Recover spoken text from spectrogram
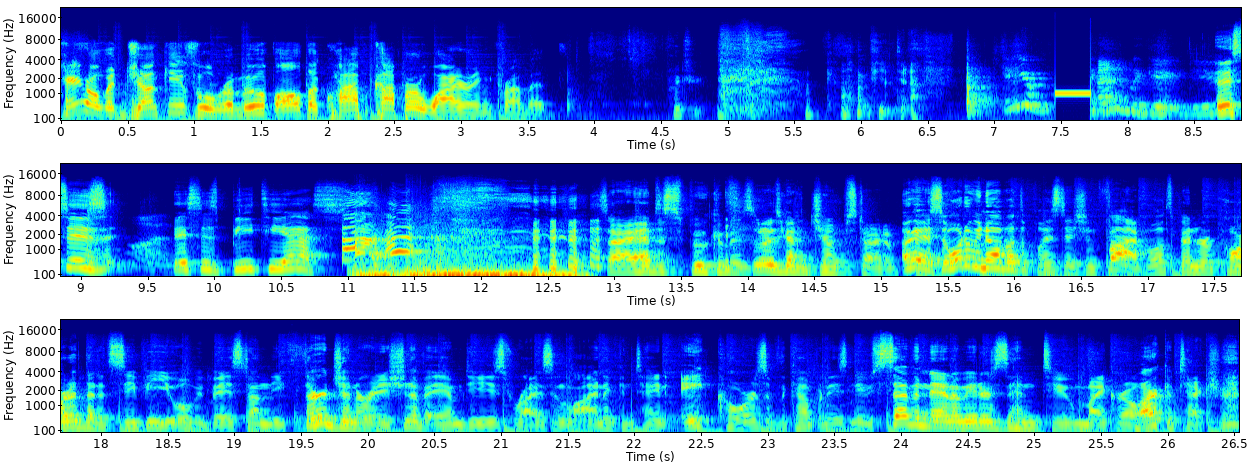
Heroin junkies will remove all the cop- copper wiring from it. Put your copy down. Get your head in the game, dude. This is this is BTS. Sorry, I had to spook him in. Sometimes you gotta jumpstart him. Okay, so what do we know about the PlayStation 5? Well, it's been reported that its CPU will be based on the third generation of AMD's Ryzen line and contain eight cores of the company's new 7 nanometer Zen 2 micro architecture.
